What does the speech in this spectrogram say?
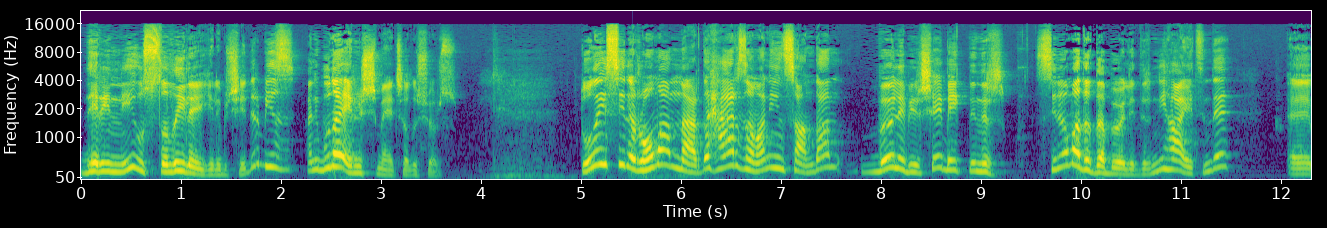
derinliği, ustalığıyla ilgili bir şeydir. Biz hani buna erişmeye çalışıyoruz. Dolayısıyla romanlarda her zaman insandan böyle bir şey beklenir. Sinemada da böyledir. Nihayetinde e,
